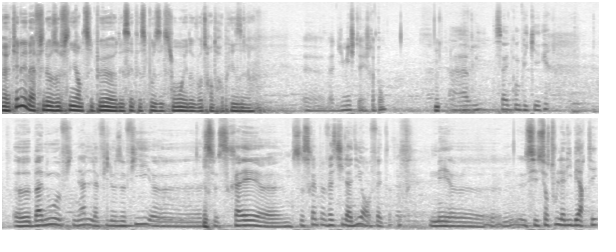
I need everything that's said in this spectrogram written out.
Euh, quelle est la philosophie un petit peu de cette exposition et de votre entreprise bah, Jimmy, je laisse répondre. Ah oui, ça va être compliqué. Euh, bah nous, au final, la philosophie, euh, ce, serait, euh, ce serait pas facile à dire en fait. Mais euh, c'est surtout la liberté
